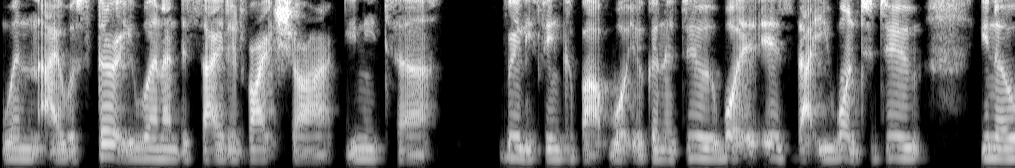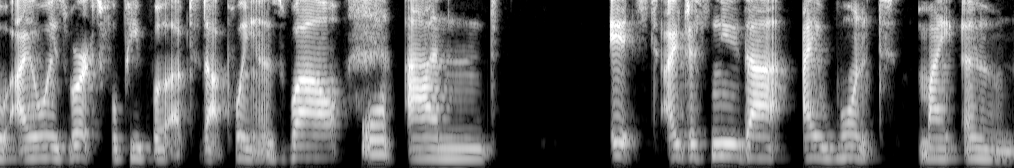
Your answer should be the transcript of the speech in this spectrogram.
when I was 31 and decided, right, Shar, you need to really think about what you're going to do, what it is that you want to do. You know, I always worked for people up to that point as well. Yeah. And it's, I just knew that I want my own.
